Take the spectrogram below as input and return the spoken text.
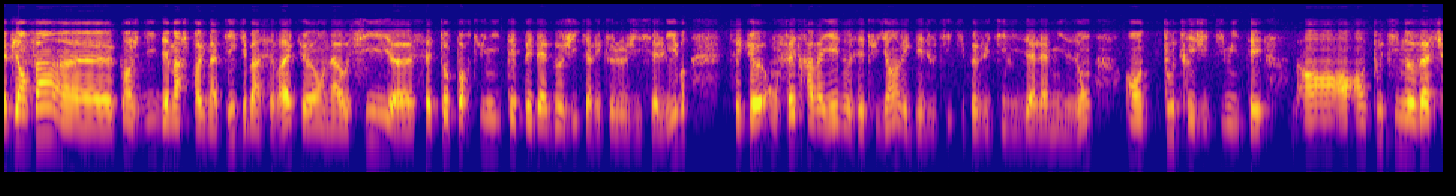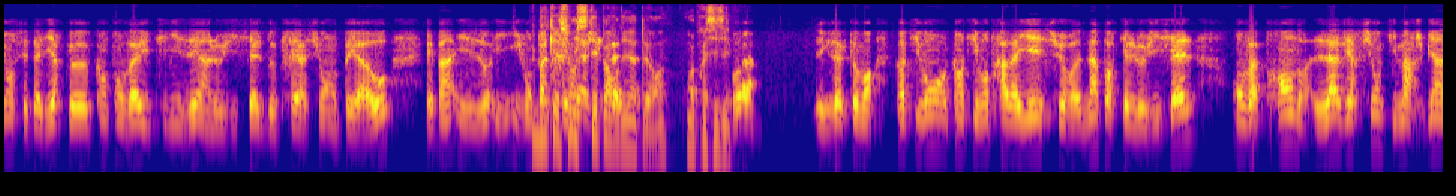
Et puis enfin, euh, quand je dis démarche pragmatique, eh ben c'est vrai qu'on a aussi euh, cette opportunité pédagogique avec le logiciel libre, c'est qu'on fait travailler nos étudiants avec des outils qu'ils peuvent utiliser à la maison en toute légitimité, en, en, en toute innovation, c'est-à-dire que quand on va utiliser un logiciel de création en PAO, eh ben ils, ils vont pas création assistée par ordinateur, hein, on va préciser. Voilà. Exactement. Quand ils vont quand ils vont travailler sur n'importe quel logiciel, on va prendre la version qui marche bien,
